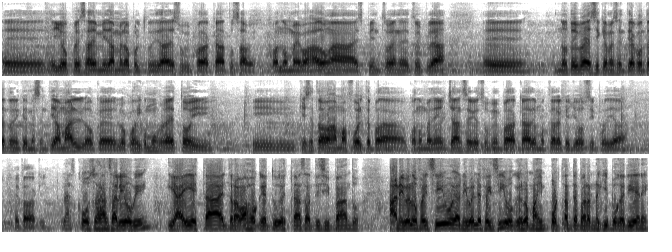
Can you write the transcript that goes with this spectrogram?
eh, ellos pensar en mí, darme la oportunidad de subir para acá, tú sabes. Cuando me bajaron a Spin Trainer de AAA, eh, no te iba a decir que me sentía contento ni que me sentía mal, lo que lo cogí como un reto y y quise trabajar más fuerte para cuando me den el chance de subir para acá, demostrarle que yo sí podía estar aquí. Las cosas han salido bien y ahí está el trabajo que tú estás anticipando a nivel ofensivo y a nivel defensivo, que es lo más importante para un equipo que tiene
